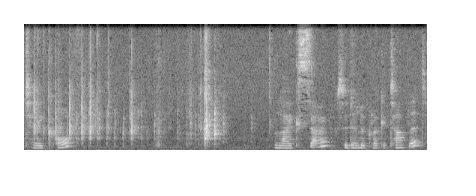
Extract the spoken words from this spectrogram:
take off like so. So they look like a tablet.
